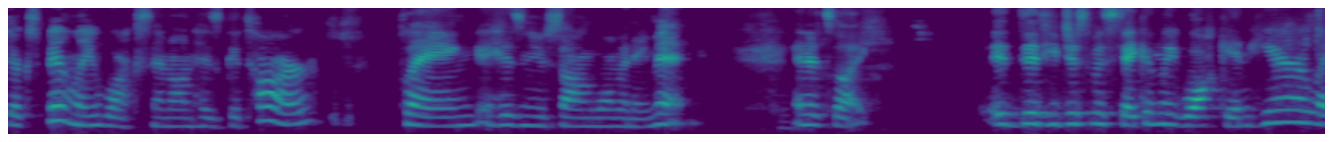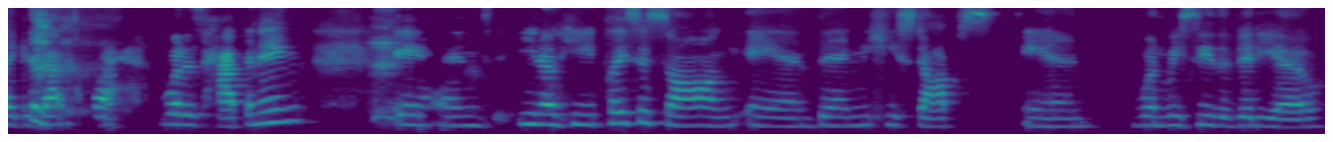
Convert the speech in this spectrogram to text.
Dierks Bentley walks in on his guitar playing his new song, Woman Amen. And it's like, it, did he just mistakenly walk in here? Like, is that what, what is happening? And, you know, he plays his song and then he stops. And when we see the video,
